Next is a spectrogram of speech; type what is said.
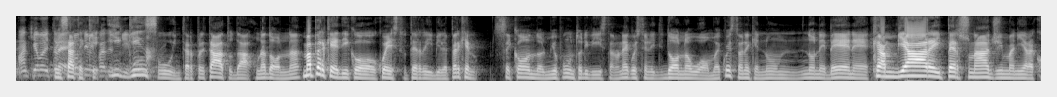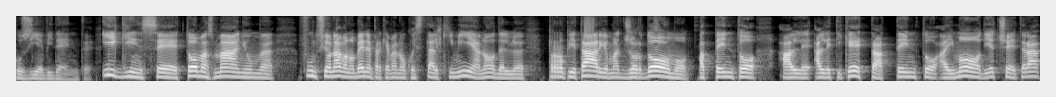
Anche voi tre. Pensate che Higgins fu interpretato da una donna. Ma perché dico questo terribile? Perché secondo il mio punto di vista non è questione di donna o uomo, è questione che non, non è bene cambiare i personaggi in maniera così evidente. Higgins e Thomas Magnum funzionavano bene perché avevano questa alchimia no? del proprietario maggiordomo attento alle, all'etichetta, attento ai modi, eccetera,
